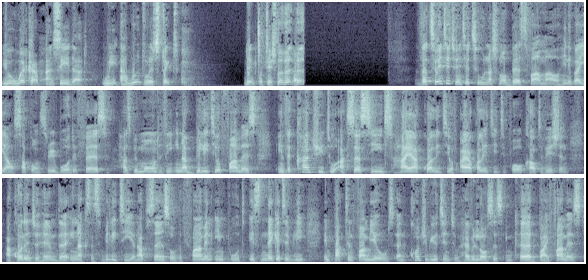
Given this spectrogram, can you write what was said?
you wake up and see that we are going to restrict the importation. So the, the, the 2022 National Best Farmer, Oheneba Yao Sapon Sribo I, has bemoaned the inability of farmers in the country to access seeds higher quality of higher quality for cultivation. According to him, the inaccessibility and absence of the farming input is negatively impacting farm yields and contributing to heavy losses incurred by farmers.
